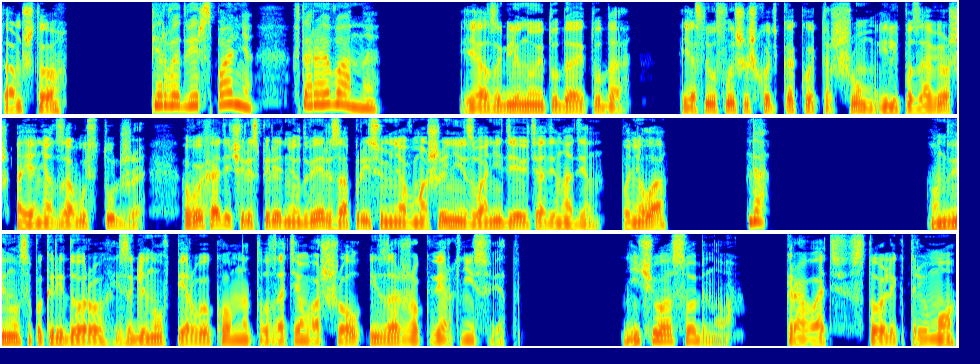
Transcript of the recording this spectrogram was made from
«Там что?» «Первая дверь спальня, вторая ванная». «Я загляну и туда, и туда. Если услышишь хоть какой-то шум или позовешь, а я не отзовусь тут же, выходи через переднюю дверь, запрись у меня в машине и звони 911. Поняла?» «Да». Он двинулся по коридору и заглянул в первую комнату, затем вошел и зажег верхний свет. Ничего особенного. Кровать, столик, трюмо,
